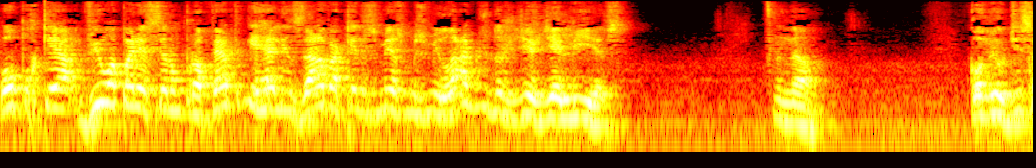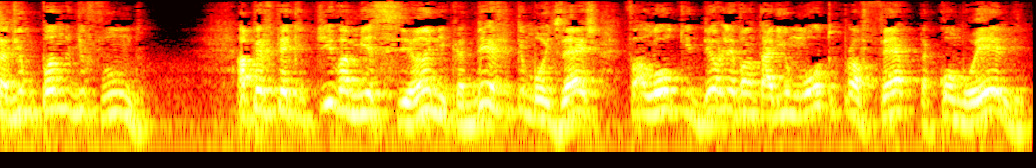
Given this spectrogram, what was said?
ou porque viu aparecer um profeta que realizava aqueles mesmos milagres dos dias de Elias. Não. Como eu disse, havia um pano de fundo. A perspectiva messiânica, desde que Moisés falou que Deus levantaria um outro profeta como ele,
